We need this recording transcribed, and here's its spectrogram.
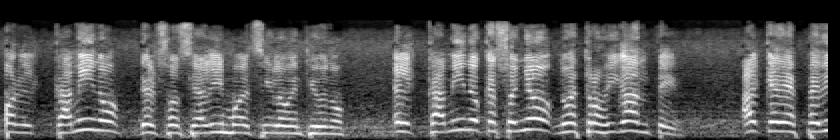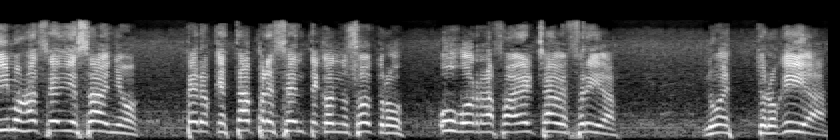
por el camino del socialismo del siglo XXI, el camino que soñó nuestro gigante, al que despedimos hace 10 años, pero que está presente con nosotros, Hugo Rafael Chávez Frías, nuestro guía,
